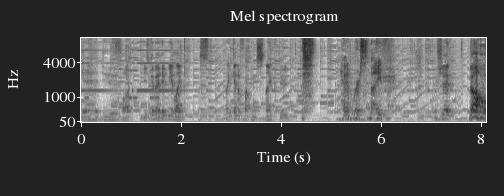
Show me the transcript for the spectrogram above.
Yeah, dude. Fuck. He's gonna hit me like. Like, get a fucking snipe, dude. Hammer snipe. Oh shit. No!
